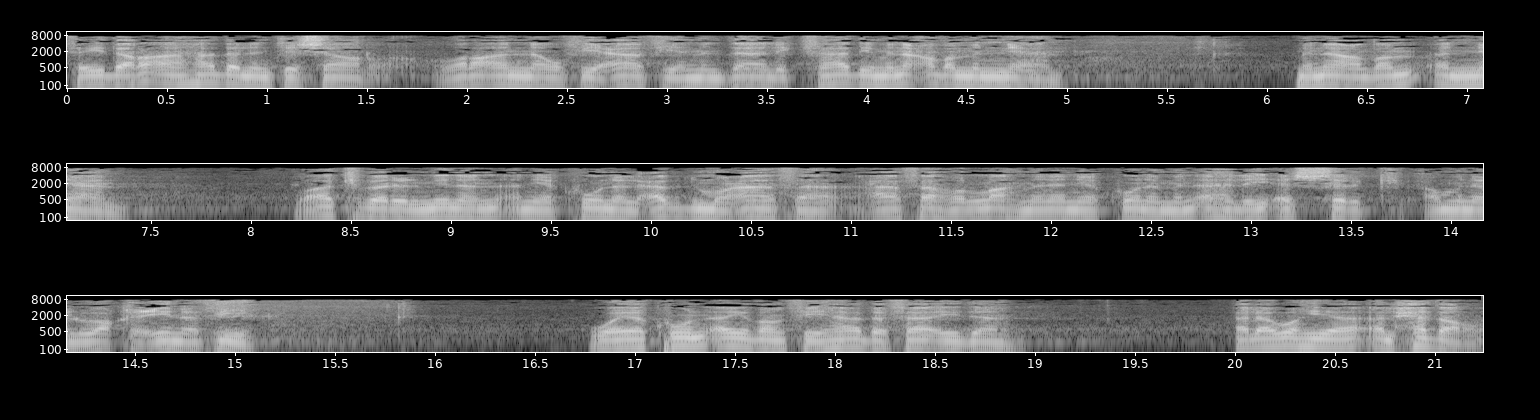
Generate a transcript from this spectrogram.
فإذا رأى هذا الانتشار ورأى أنه في عافية من ذلك فهذه من أعظم النعم من أعظم النعم. وأكبر المنن أن يكون العبد معافى عافاه الله من أن يكون من أهل الشرك أو من الواقعين فيه. ويكون أيضا في هذا فائدة ألا وهي الحذر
